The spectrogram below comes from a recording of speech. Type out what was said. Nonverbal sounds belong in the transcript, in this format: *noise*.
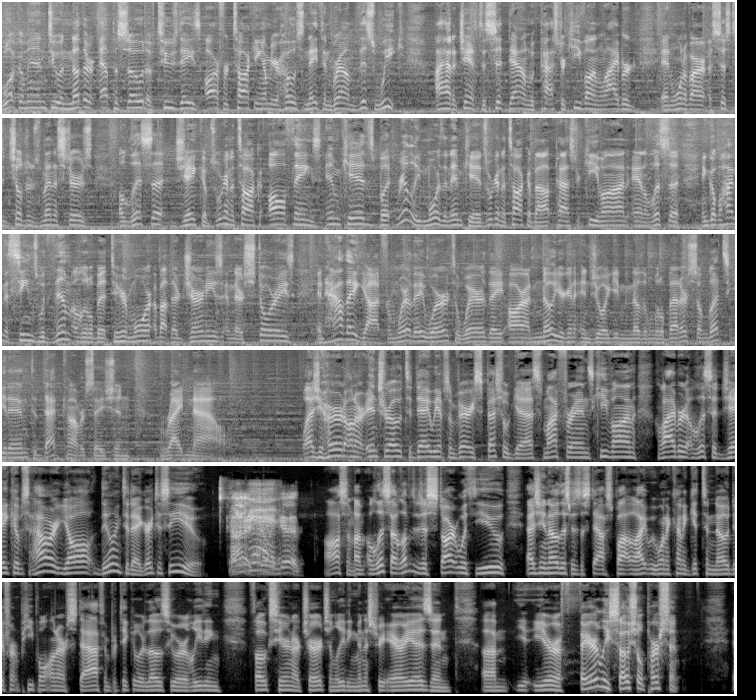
Welcome into another episode of Tuesdays Are for Talking. I'm your host, Nathan Brown. This week, I had a chance to sit down with Pastor Kevon Liebert and one of our assistant children's ministers, Alyssa Jacobs. We're going to talk all things M Kids, but really more than M Kids. We're going to talk about Pastor Kevon and Alyssa and go behind the scenes with them a little bit to hear more about their journeys and their stories and how they got from where they were to where they are. I know you're going to enjoy getting to know them a little better. So let's get into that conversation right now. Well, as you heard on our intro today, we have some very special guests, my friends Kevon Liebert, Alyssa Jacobs. How are y'all doing today? Great to see you. Hi, doing good. Awesome. Um, Alyssa, I'd love to just start with you. As you know, this is a staff spotlight. We want to kind of get to know different people on our staff, in particular those who are leading folks here in our church and leading ministry areas. And um, you're a fairly social person.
